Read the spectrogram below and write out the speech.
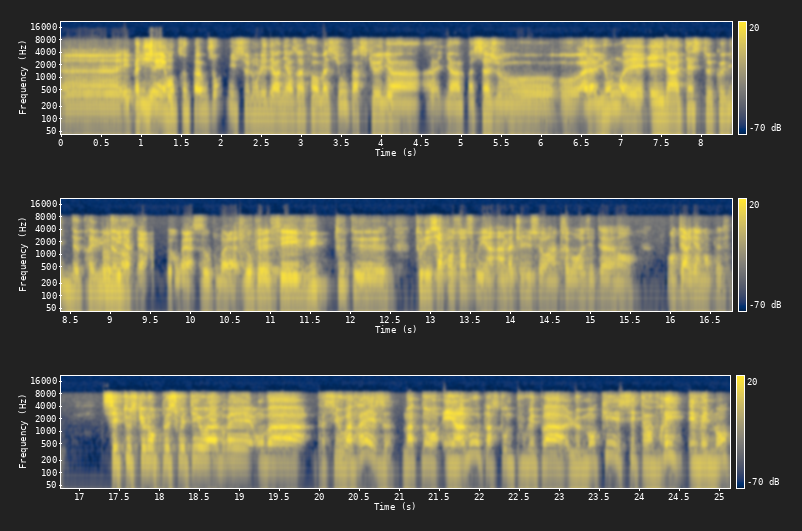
euh, et bah puis, déjà, il ne rentre pas aujourd'hui, selon les dernières informations, parce qu'il y, a, y a un passage au, au, à l'avion et, et, il a un test Covid de prévu COVID demain. Donc voilà, donc, voilà. donc c'est vu toutes, toutes les circonstances, oui, un, un match nul sera un très bon résultat en, en terre guingampèse. C'est tout ce que l'on peut souhaiter au Havre. On va passer au Havraise maintenant. Et un mot, parce qu'on ne pouvait pas le manquer, c'est un vrai événement.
